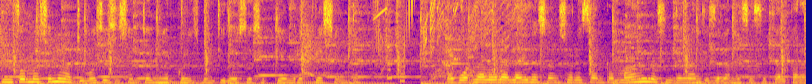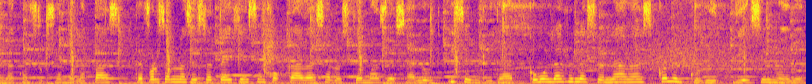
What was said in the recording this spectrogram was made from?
Información en de 60 el miércoles 22 de septiembre presenta. La gobernadora Laida Sansores San Román y los integrantes de la Mesa Estatal para la Construcción de la Paz reforzaron las estrategias enfocadas a los temas de salud y seguridad como las relacionadas con el COVID-19.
